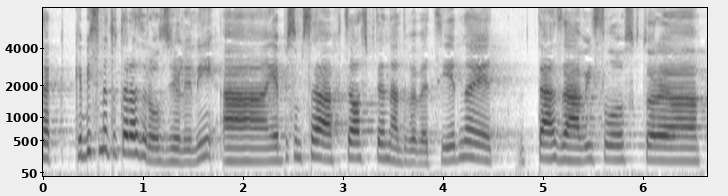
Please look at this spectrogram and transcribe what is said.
Tak keby sme to teraz rozdelili a ja by som sa chcela spýtať na dve veci. Jedna je tá závislosť, ktorá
